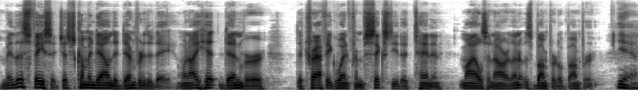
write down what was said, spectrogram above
I mean, let's face it, just coming down to Denver today, when I hit Denver, the traffic went from 60 to 10 miles an hour. Then it was bumper to bumper. Yeah.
